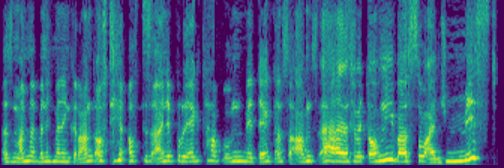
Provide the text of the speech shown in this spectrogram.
Also manchmal, wenn ich meinen Grant auf, die, auf das eine Projekt habe und mir denke, also abends, ah, das wird doch nie was, so ein Mist.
